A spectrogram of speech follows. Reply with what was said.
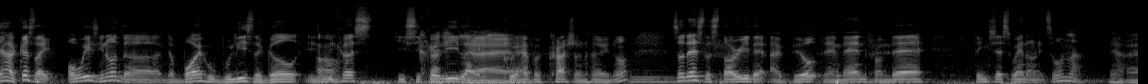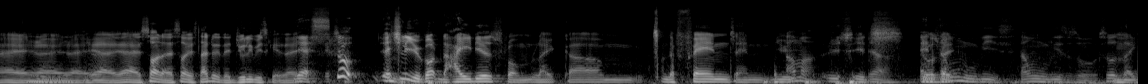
yeah, because like always, you know, the the boy who bullies the girl is Oh. because he secretly Crush. like Yeah, could yeah. have a crush on her, you know. So that's the story that I built, and then from there, things just went on its own, lah. yeah. Right, right, right. Yeah, yeah. I saw that. I saw you started with the Julie biscuit, right? Yes. So actually, you got the ideas from like um, the fans, and you. Ama. It's, it's Yeah. it And was very- Tamil movies, Tamil movies also. So it's like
